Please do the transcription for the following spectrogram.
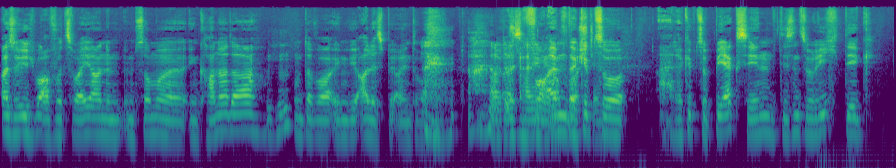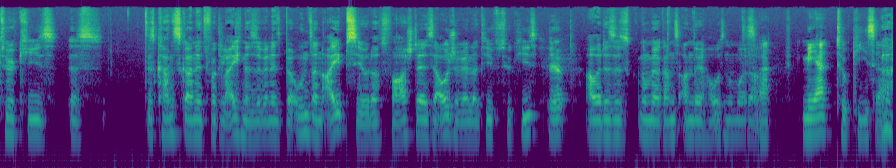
Also ich war vor zwei Jahren im, im Sommer in Kanada Mhm. und da war irgendwie alles beeindruckend. Aber das also kann ich vor mir allem, da gibt so, ah, da gibt's so Bergseen, die sind so richtig türkis. Das, das kannst du gar nicht vergleichen. Also wenn jetzt bei uns an Eibsee oder das Fahrstell ist ja auch schon relativ türkis, Ja. aber das ist nochmal eine ganz andere Hausnummer Das da. war mehr Türkiser.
